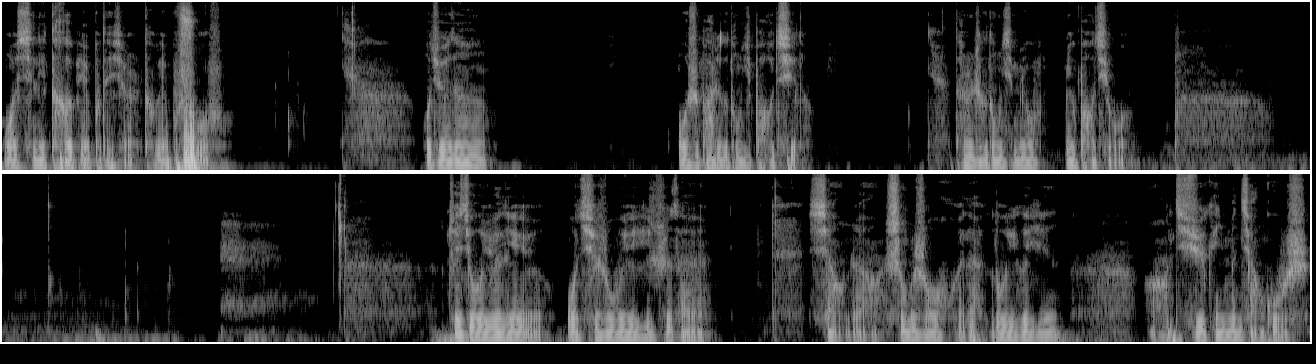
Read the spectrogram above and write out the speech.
我心里特别不得劲儿，特别不舒服。我觉得。我是把这个东西抛弃了，但是这个东西没有没有抛弃我。这九个月里，我其实我也一直在想着什么时候回来录一个音，啊，继续给你们讲故事。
